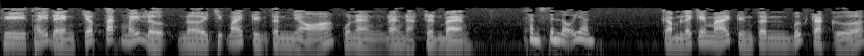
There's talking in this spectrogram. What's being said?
khi thấy đèn chớp tắt mấy lượt nơi chiếc máy truyền tin nhỏ của nàng đang đặt trên bàn. Khanh xin lỗi anh. Cầm lấy cái máy truyền tin bước ra cửa,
